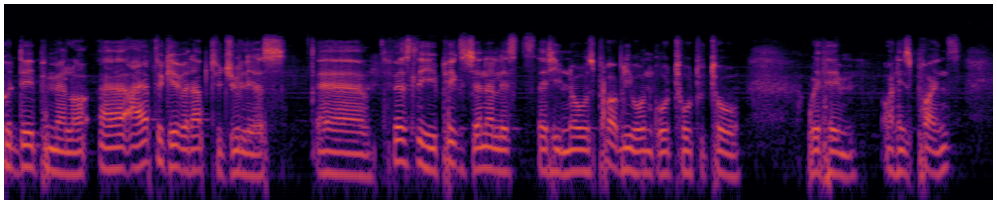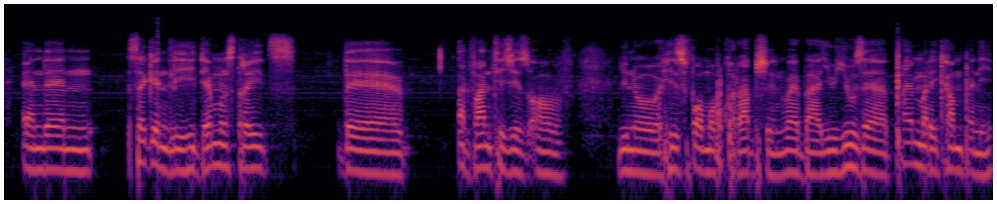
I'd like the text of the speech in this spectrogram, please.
Good day, Phemelo. Uh, I have to give it up to Julius. Uh, firstly, he picks journalists that he knows probably won't go toe to toe with him on his points. And then, secondly, he demonstrates the advantages of, you know, his form of corruption, whereby you use a primary company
